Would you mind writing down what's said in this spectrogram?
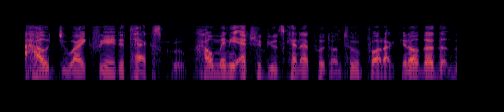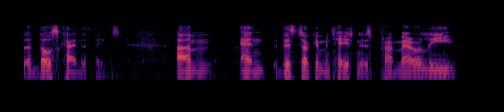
how do I create a tax group? How many attributes can I put onto a product? You know, th- th- those kind of things. Um, and this documentation is primarily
